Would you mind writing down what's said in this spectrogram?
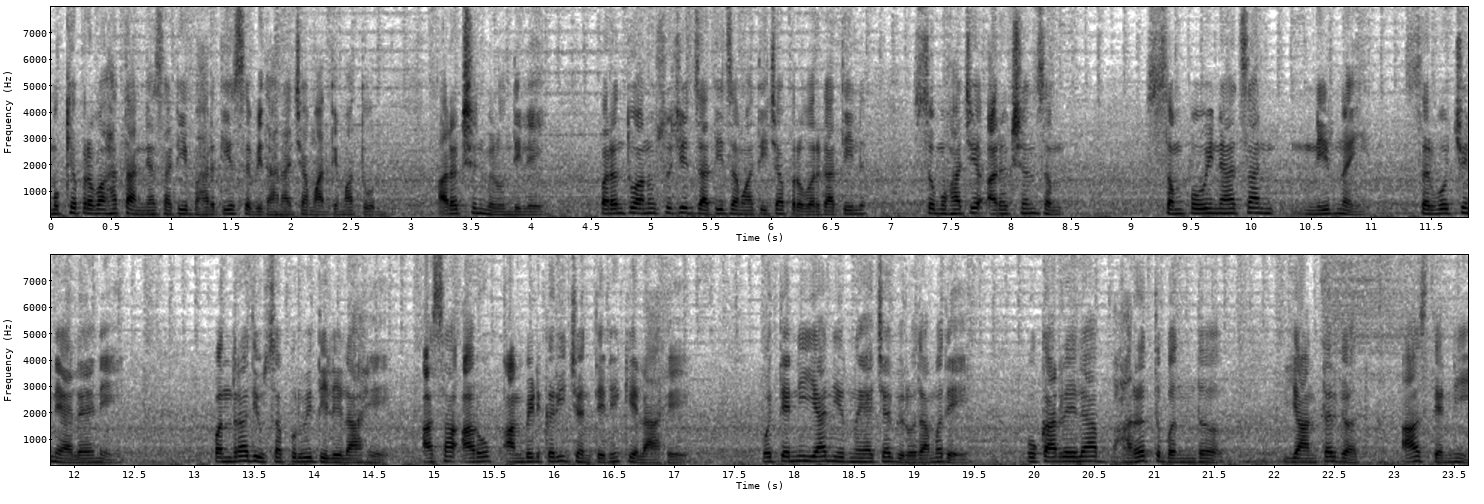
मुख्य प्रवाहात आणण्यासाठी भारतीय संविधानाच्या माध्यमातून आरक्षण मिळवून दिले. परंतु अनुसूचित जाती जमातीच्या प्रवर्गातील समूहाचे आरक्षण सं संपविण्याचा निर्णय सर्वोच्च न्यायालयाने पंधरा दिवसापूर्वी दिलेला आहे असा आरोप आंबेडकरी जनतेने केला आहे व त्यांनी या निर्णयाच्या विरोधामध्ये पुकारलेल्या भारत बंद या अंतर्गत आज त्यांनी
